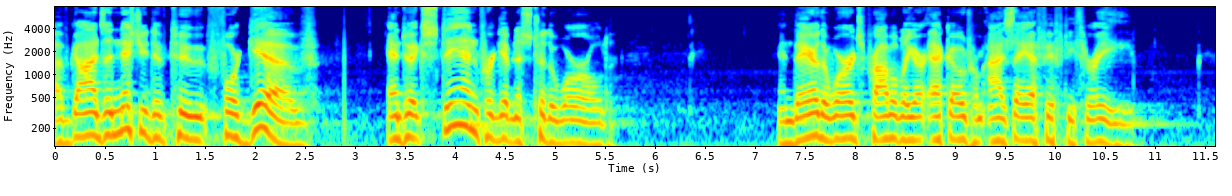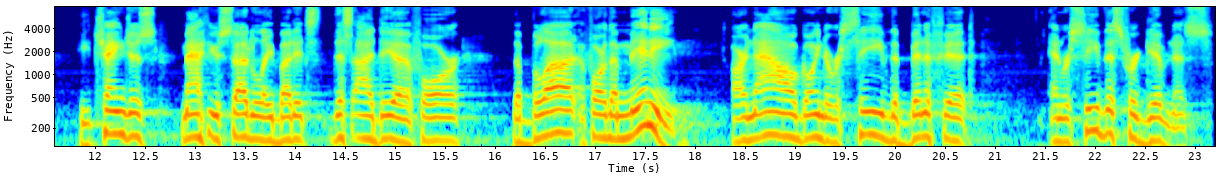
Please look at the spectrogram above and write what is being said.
of God's initiative to forgive and to extend forgiveness to the world. And there the words probably are echoed from Isaiah 53. He changes Matthew subtly, but it's this idea for the blood, for the many are now going to receive the benefit and receive this forgiveness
